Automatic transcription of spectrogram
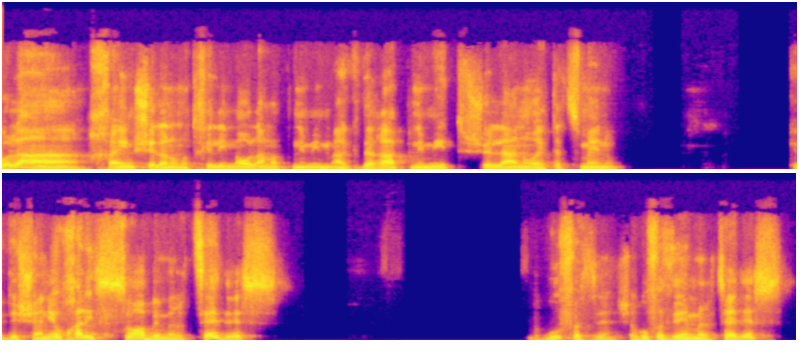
כל החיים שלנו מתחילים מהעולם הפנימי, מההגדרה הפנימית שלנו את עצמנו. כדי שאני אוכל לנסוע במרצדס, בגוף הזה, שהגוף הזה יהיה מרצדס,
